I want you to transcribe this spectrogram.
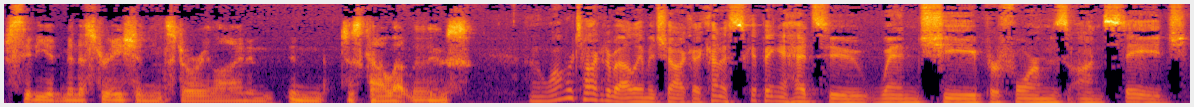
city administration storyline and, and just kind of let loose. While we're talking about Aly Michalka, kind of skipping ahead to when she performs on stage,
